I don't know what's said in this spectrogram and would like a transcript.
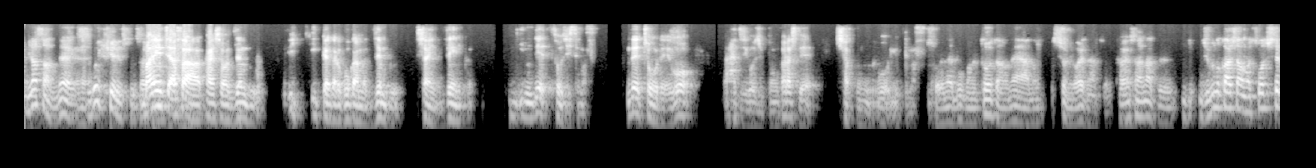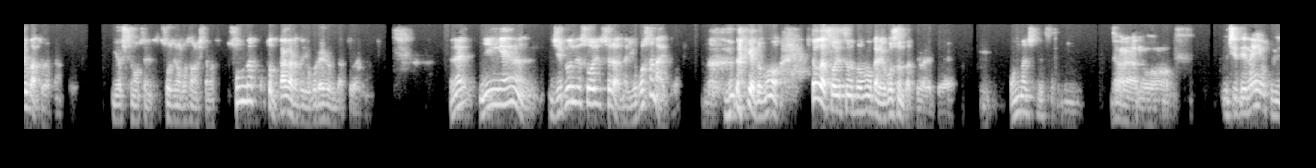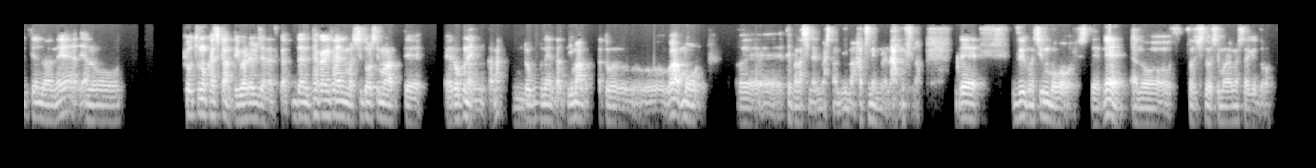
皆さんね、すごい綺麗です毎日朝、会社は全部、1回から5回まで全部、社員全員で掃除してます。で、朝礼を8時50分からして、社訓を言ってます。それね、僕もね、トヨタのね、あの、師匠に言われたんですよ。高木さんなんて、自分の会社はお前掃除してるかって言われたんですよ。いや、してません。掃除のおばさんしてます。そんなことだからで汚れるんだって言われたんです。ね、人間、自分で掃除すらね、汚さないと。だけども、人がそうすると思うから汚すんだって言われて、同じですね。だから、あの、うちでね、よく言ってるのはね、あの、共通の価値観って言われるじゃないですか。高木さんにも指導してもらって、6年かな ?6 年経って、今、あとはもう、えー、手放しになりましたんで、今8年ぐらいなんですよ。で、随分辛抱してね、あの、指導してもらいましたけど、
